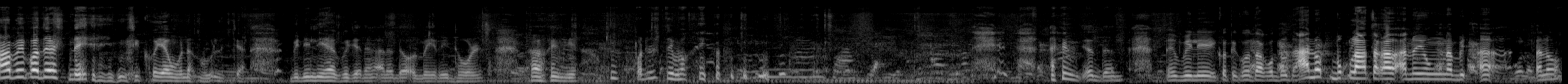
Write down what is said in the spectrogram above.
Happy Father's Day! si Kuya mo nagulat siya. Binilihan ko siya ng ano doon, may red horse. Sabi niya, "Hmm, Father's Day ba kayo? May bili, ikot-ikot ako doon. Ah, notebook lang, saka ano yung nabi, ah, ano?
